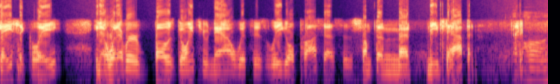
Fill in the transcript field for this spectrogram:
basically, you know, whatever Bowe's going through now with his legal process is something that needs to happen. Uh-huh.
